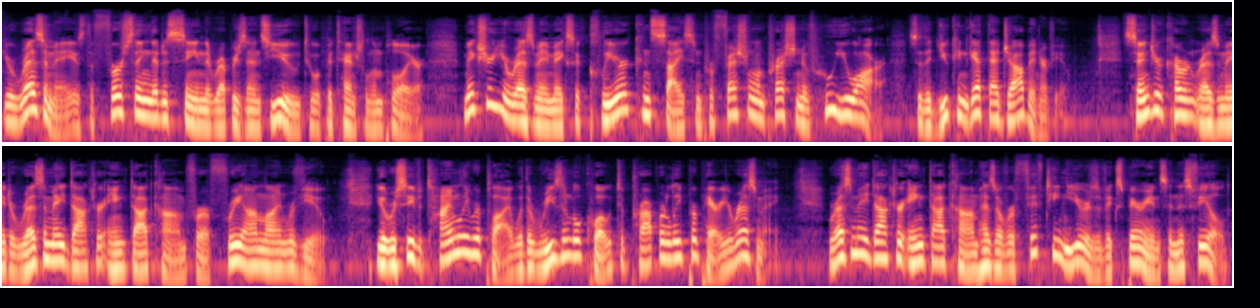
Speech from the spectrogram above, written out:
your resume is the first thing that is seen that represents you to a potential employer. Make sure your resume makes a clear, concise, and professional impression of who you are so that you can get that job interview. Send your current resume to resumedoctorinc.com for a free online review. You'll receive a timely reply with a reasonable quote to properly prepare your resume. ResumeDoctorInc.com has over 15 years of experience in this field.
